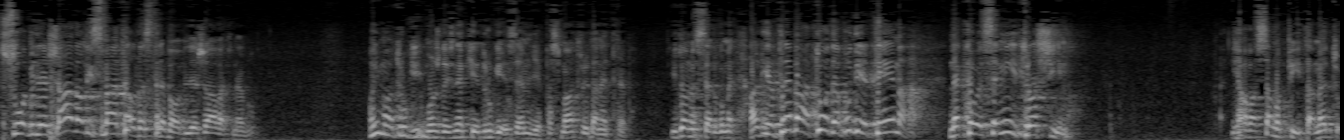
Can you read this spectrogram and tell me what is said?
su obilježavali i smatrali da se treba obilježavati nebo. A ima drugi, možda iz neke druge zemlje, pa smatruju da ne treba. I donose argument. Ali jel treba to da bude tema na kojoj se mi trošimo? Ja vas samo pitam, eto,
